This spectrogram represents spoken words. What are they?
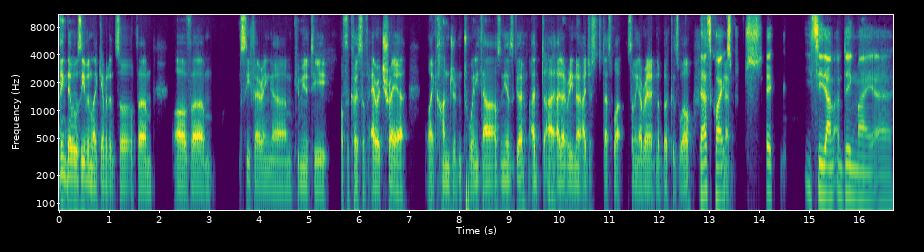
I think there was even like evidence of um, of um, seafaring um, community off the coast of Eritrea like 120,000 years ago. I, I, I don't really know. I just that's what something I read in a book as well. that's quite you know. it, you see I'm, I'm doing my uh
